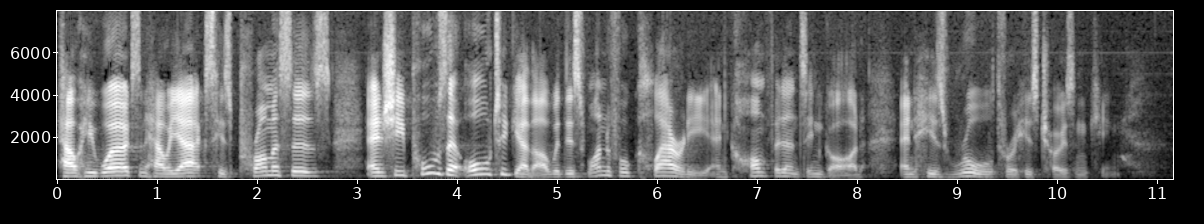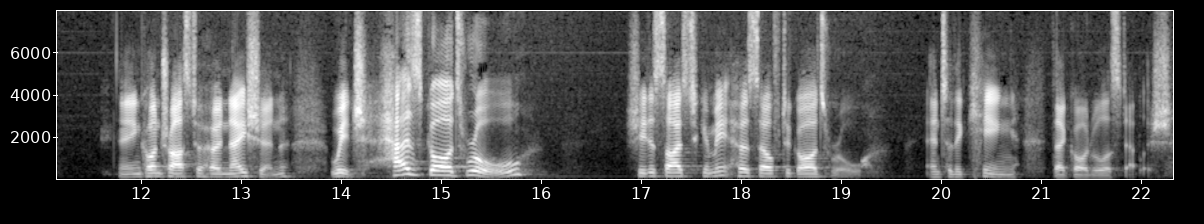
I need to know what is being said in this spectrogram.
how he works and how he acts, his promises, and she pulls it all together with this wonderful clarity and confidence in God and his rule through his chosen king. And in contrast to her nation, which has God's rule, she decides to commit herself to God's rule and to the king that God will establish.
